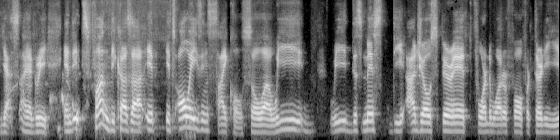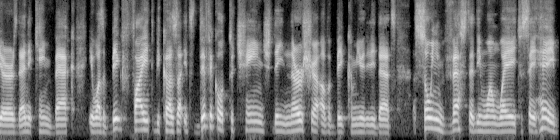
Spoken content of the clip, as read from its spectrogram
Yes, I agree, and it's fun because uh, it it's always in cycles. So uh, we we dismissed the agile spirit for the waterfall for 30 years. Then it came back. It was a big fight because uh, it's difficult to change the inertia of a big community that's so invested in one way to say hey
